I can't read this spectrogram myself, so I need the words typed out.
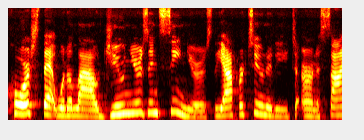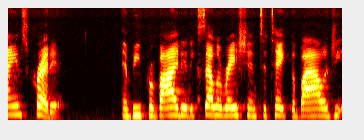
course that would allow juniors and seniors the opportunity to earn a science credit and be provided acceleration to take the biology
